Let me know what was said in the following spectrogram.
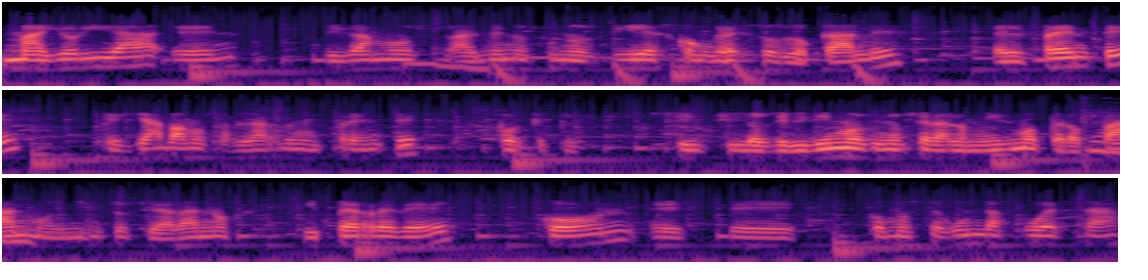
mayoría en digamos, al menos unos 10 congresos locales, el frente, que ya vamos a hablar de un frente, porque pues, si, si, los dividimos no será lo mismo, pero claro. PAN, Movimiento Ciudadano y PRD, con este como segunda fuerza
